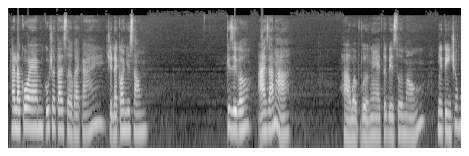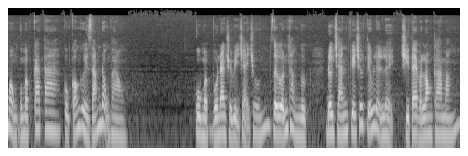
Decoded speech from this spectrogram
Hay là cô em cũng cho ta sờ vài cái, Chuyện này coi như xong. Cái gì cơ? Ai dám hả? Hảo mập vừa nghe tức đến sôi máu, Người tình trong mộng của mập Kata Cũng có người dám động vào. Cụ mập vốn đang chuẩn bị chạy trốn, Giờ ấn thẳng ngực Đường chắn phía trước tiếu lệ lệ, Chỉ tay vào Long ca mắng.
